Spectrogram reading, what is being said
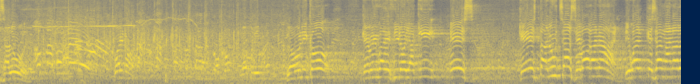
Salud. Bueno, lo, prim- lo único que vengo a decir hoy aquí es que esta lucha se va a ganar, igual que se han ganado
